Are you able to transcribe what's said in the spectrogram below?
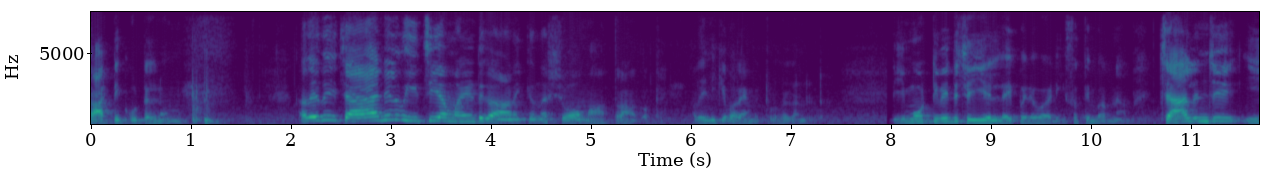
കാട്ടിക്കൂട്ടലിനൊന്നും. അതായത് ചാനൽ റീച്ച് ചെയ്യാൻ വേണ്ടിയിട്ട് കാണിക്കുന്ന ഷോ മാത്രമാണ് അതൊക്കെ അതെനിക്ക് പറയാൻ പറ്റുള്ളൂ കണ്ടിട്ട്. ഡീമോട്ടിവേറ്റ് ചെയ്യല്ല ഈ പരിപാടി സത്യം പറഞ്ഞാൽ ചാലഞ്ച് ഈ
